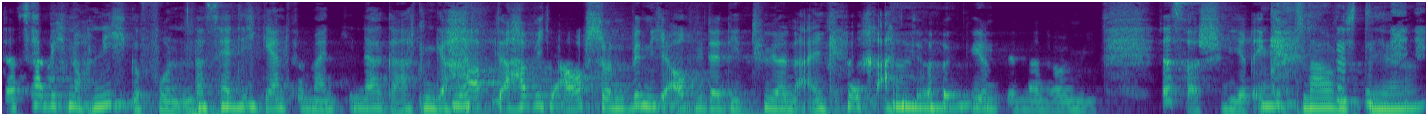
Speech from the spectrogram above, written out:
Das habe ich noch nicht gefunden. Das hätte ich gern für meinen Kindergarten gehabt. Da habe ich auch schon, bin ich auch wieder die Türen eingerannt mhm. irgendwie und bin dann irgendwie. Das war schwierig. Glaube ich dir.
